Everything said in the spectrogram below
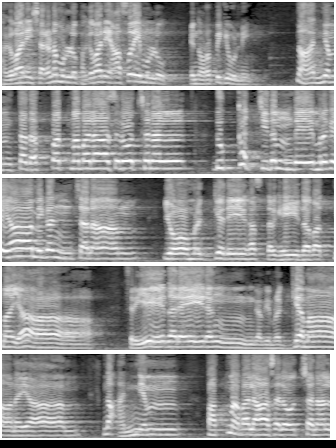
ഭഗവാനെ ശരണമുള്ളൂ ഭഗവാനെ ആശ്രയമുള്ളൂ എന്ന് ഉറപ്പിക്കൂ ഉണ്ണി. നാന്യം തദപത്മബലാസലോച്ചനൽ ദുഃഖച്ചിതം ദേ മൃഗയാമികഞ്ചനാം യോ മൃഗ്യദേഹസ്ത്രഗീതപത്മയാ ശ്രീയേതരൈരംഗ ന അന്യം പത്മവലാസലോച്ചനൽ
